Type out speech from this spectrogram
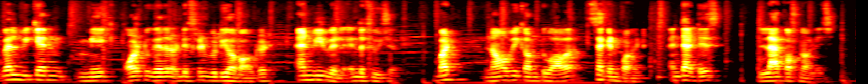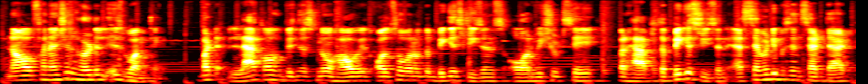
Well, we can make altogether a different video about it, and we will in the future. But now we come to our second point, and that is lack of knowledge. Now, financial hurdle is one thing, but lack of business know-how is also one of the biggest reasons or we should say perhaps the biggest reason as 70% said that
